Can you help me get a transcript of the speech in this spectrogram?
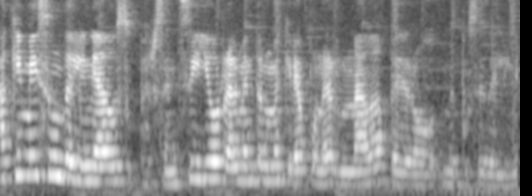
Aquí me hice un delineado súper sencillo, realmente no me quería poner nada, pero me puse delineado.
